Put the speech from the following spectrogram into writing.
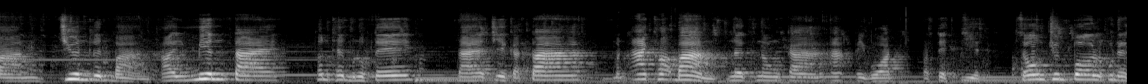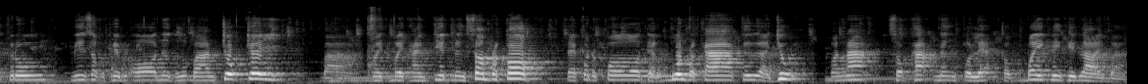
បានជឿនលឿនបាន ហើយមានតែធនធានមនុស្សទេដែលជាកត្តាมันអាចខ្វះបាន នៅក្នុងការអភិវឌ្ឍប្រទេសជាតិសូមជូនពរលោកអ្នកគ្រូមានសុខភាពល្អនិងទទួលបានជោគជ័យ បាទថ្មីថ្មីថែមទៀតនឹងសំប្រកបតែគុណពរទាំង4ប្រការគឺអាយុវណ្ណៈសុខៈនិងពលៈកំបីគ្រីគ្រីឡើយបាទ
